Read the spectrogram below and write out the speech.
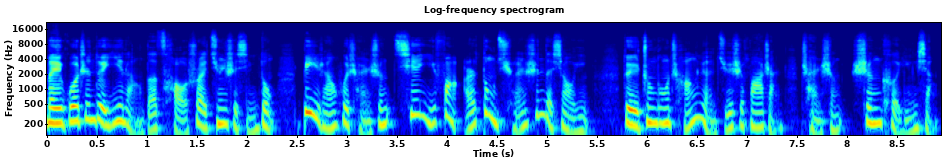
美国针对伊朗的草率军事行动，必然会产生牵一发而动全身的效应，对中东长远局势发展产生深刻影响。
